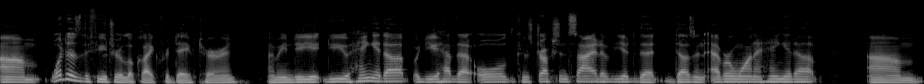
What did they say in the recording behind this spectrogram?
Um, what does the future look like for Dave Turin? I mean, do you do you hang it up, or do you have that old construction side of you that doesn't ever want to hang it up? Um,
